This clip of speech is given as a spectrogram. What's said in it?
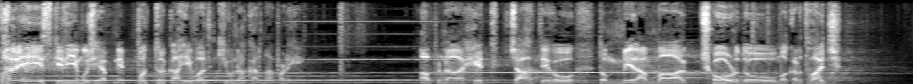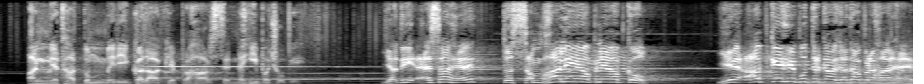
भले ही इसके लिए मुझे अपने पुत्र का ही वध क्यों ना करना पड़े। अपना हित चाहते हो तो मेरा मार्ग छोड़ दो मकरध्वज। अन्यथा तुम मेरी गदा के प्रहार से नहीं बचोगे। यदि ऐसा है तो संभालिए अपने आप को। यह आपके ही पुत्र का गदा प्रहार है।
